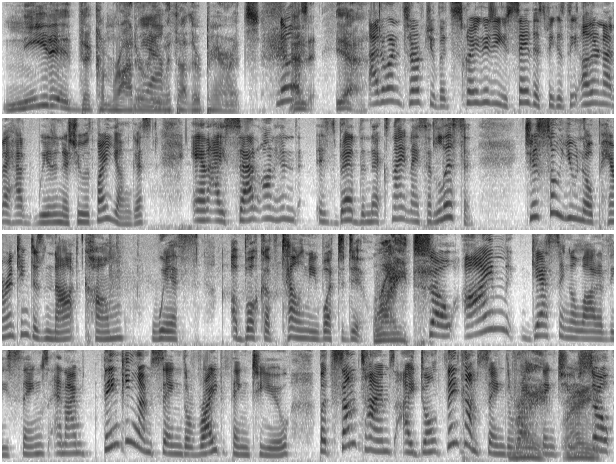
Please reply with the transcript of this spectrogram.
needed the camaraderie Yeah. with other parents. No, and yeah. I don't want to interrupt you, but it's crazy you say this because the other night I had we had an issue with my youngest, and I sat on his bed the next night and I said, "Listen, just so you know, parenting does not come with a book of telling me what to do." Right. So I'm guessing a lot of these things, and I'm thinking I'm saying the right thing to you, but sometimes I don't think I'm saying the right, Right, thing to you. So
